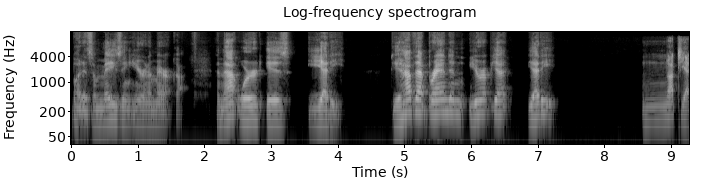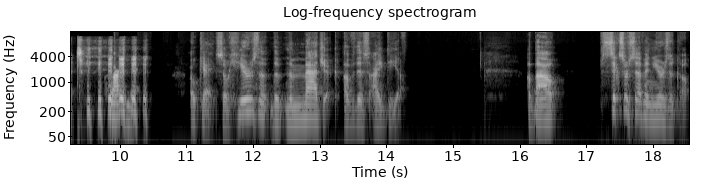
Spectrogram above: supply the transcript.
but it's amazing here in America. And that word is Yeti. Do you have that brand in Europe yet? Yeti? Not yet. Not yet. Okay, so here's the, the, the magic of this idea. About six or seven years ago,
